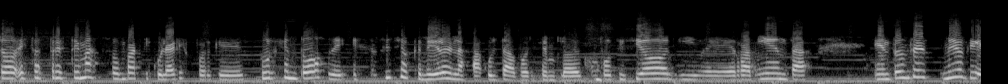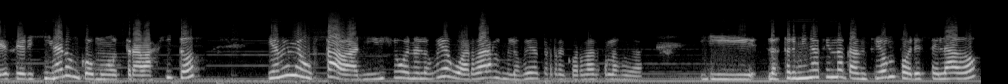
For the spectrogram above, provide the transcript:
Estos tres temas son particulares porque surgen todos de ejercicios que me dieron en la facultad, por ejemplo, de composición y de herramientas. Entonces, medio que se originaron como trabajitos y a mí me gustaban y dije, bueno, los voy a guardar, me los voy a recordar por las dudas. Y los terminé haciendo canción por ese lado,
